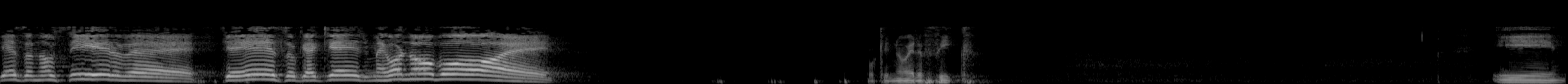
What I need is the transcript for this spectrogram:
que eso no sirve, que eso, que aquello, mejor no voy. Porque no edifica. Y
